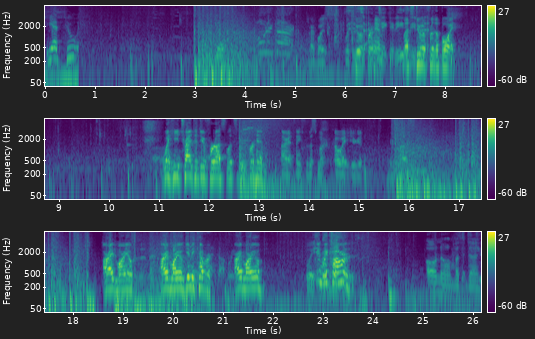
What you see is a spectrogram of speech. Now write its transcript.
He had two. Alright, boys, let's do it for him. It easy, Let's do man. it for the boy. What he tried to do for us, let's do for him. Alright, thanks for the smoke. Oh, wait, you're good. You're blessed. Alright, Mario. Alright, Mario, give me cover. Alright, Mario. Wait. Give me gonna cover! Do this. Oh no, I'm about to die.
